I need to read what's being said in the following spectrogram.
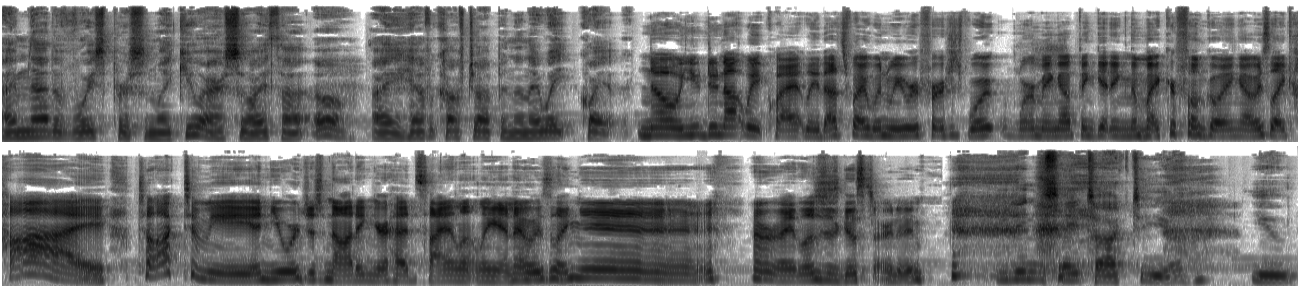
I'm not a voice person like you are, so I thought, oh, I have a cough drop and then I wait quietly. No, you do not wait quietly. That's why when we were first warming up and getting the microphone going, I was like, "Hi, talk to me," and you were just nodding your head silently, and I was like, "Yeah, all right, let's just get started." You didn't say talk to you. You,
